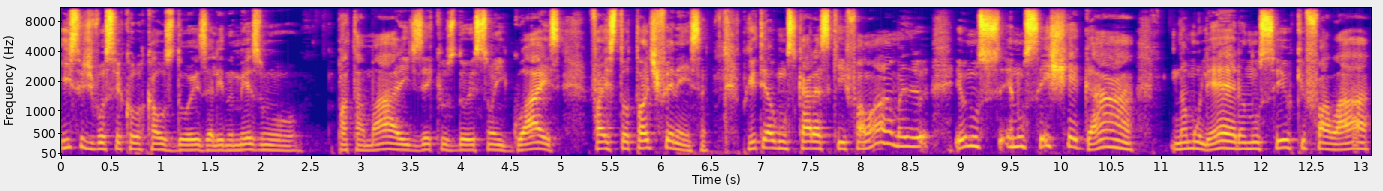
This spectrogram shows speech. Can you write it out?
isso de você colocar os dois ali no mesmo patamar e dizer que os dois são iguais faz total diferença. Porque tem alguns caras que falam: ah, mas eu, eu, não, eu não sei chegar na mulher, eu não sei o que falar.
